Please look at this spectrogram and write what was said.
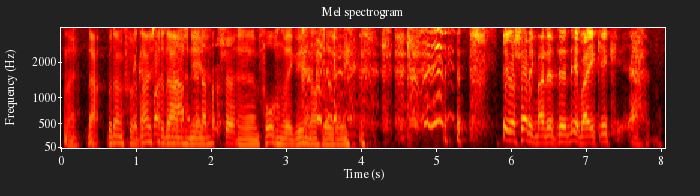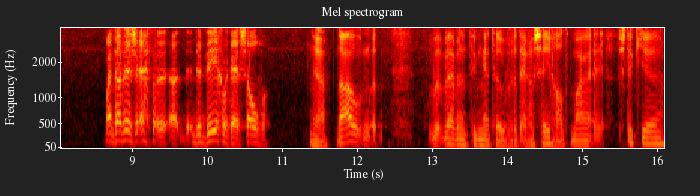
Nee. Nou, bedankt voor het luisteren, dames en heren. Was, uh... uh, volgende week weer een aflevering. nee, maar sorry, maar, dat, nee, maar, ik, ik, ja. maar dat is echt de degelijkheid zelf. Ja, nou, we, hebben het natuurlijk net over het ROC gehad, maar een stukje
